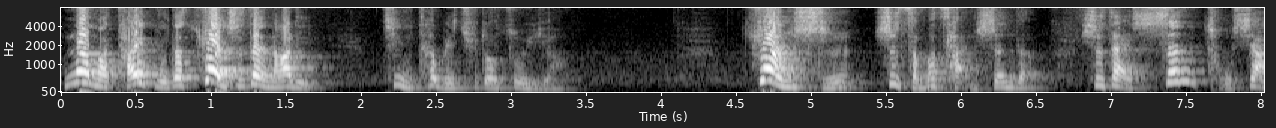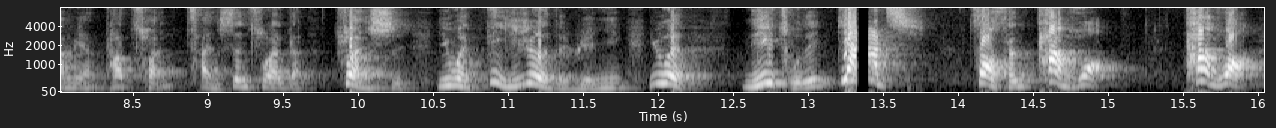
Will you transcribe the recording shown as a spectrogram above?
那么台股的钻石在哪里？请你特别去做注意啊！钻石是怎么产生的？是在深土下面它产产生出来的钻石，因为地热的原因，因为泥土的压挤造成碳化，碳化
